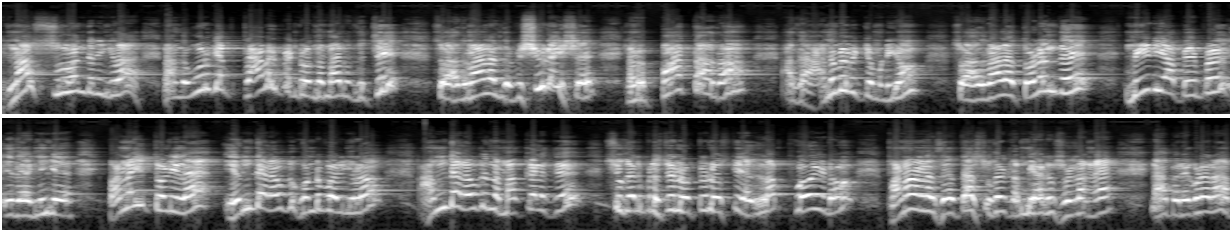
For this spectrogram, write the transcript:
என்ன சுதந்திரிங்களா? நான் அந்த ஊருக்கே ட்ராவல் பண்ணிட்டு வந்த மாதிரி இருந்துச்சு. ஸோ அதனால் அந்த விஷுவலைஸை நம்ம பார்த்தா தான் அதை அனுபவிக்க முடியும். ஸோ அதனால் தொடர்ந்து மீடியா பீப்புள் இதை நீங்கள் பனை தொழிலை எந்த அளவுக்கு கொண்டு போகிறீங்களோ அந்த அளவுக்கு இந்த மக்களுக்கு சுகர் பிரஷர் லொட்டு லொஸ்ட்டு எல்லாம் போயிடும். பணம் எல்லாம் சேர்த்தா சுகர் கம்மியாகும் சொல்கிறாங்க நான் இப்போ ரெகுலராக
